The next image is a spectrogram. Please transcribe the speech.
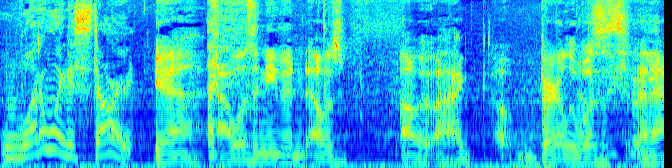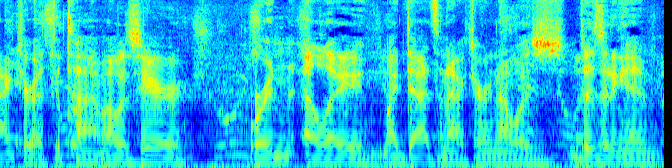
What a way to start. Yeah. I wasn't even, I was, I, I barely was an actor at the time. I was here, we're in LA. My dad's an actor, and I was visiting him,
